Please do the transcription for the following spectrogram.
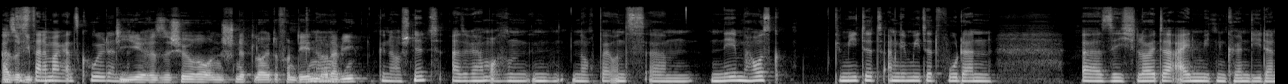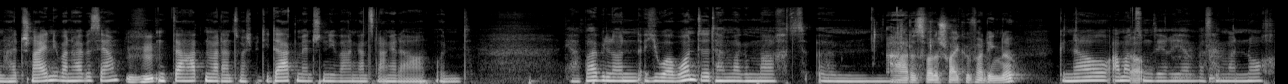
Also das die- ist dann immer ganz cool. Dann Die Regisseure und Schnittleute von denen genau, oder wie? Genau, Schnitt. Also wir haben auch so ein, noch bei uns ähm, ein Nebenhaus gemietet, angemietet, wo dann äh, sich Leute einmieten können, die dann halt schneiden über ein halbes Jahr. Mhm. Und da hatten wir dann zum Beispiel die Dark-Menschen, die waren ganz lange da. Und ja, Babylon, You Are Wanted haben wir gemacht. Ähm, Ah, das war das Schweighöfer-Ding, ne? genau, Amazon-Serie, was haben wir noch?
